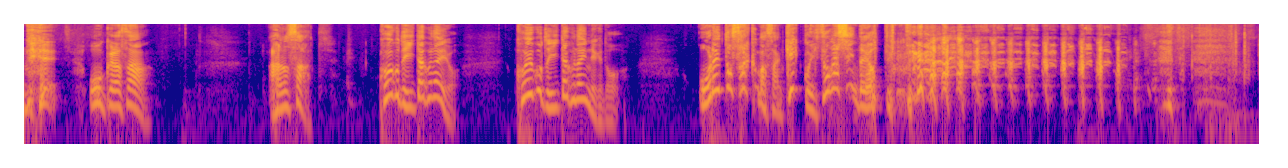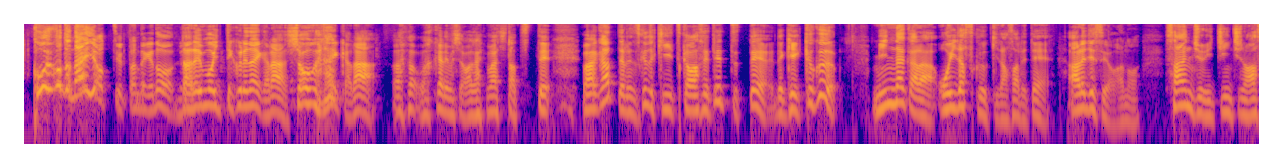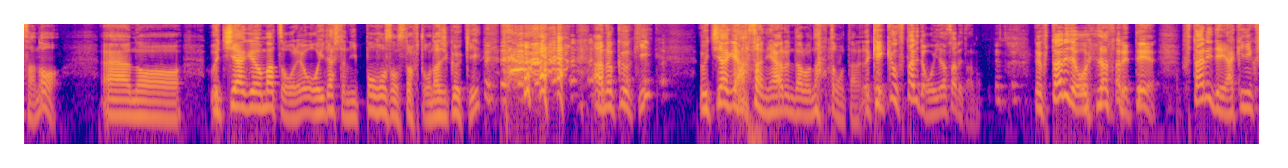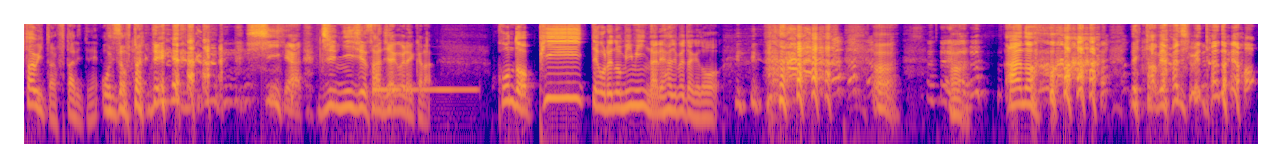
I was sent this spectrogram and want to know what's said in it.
れて。で大倉さんあのさこういうこと言いたくないよ。こういうこと言いたくないんだけど俺と佐久間さん結構忙しいんだよって言って。こういうことないよって言ったんだけど誰も言ってくれないからしょうがないから「分かりました分かりました」っつって分かってるんですけど気使わせてっつってで結局みんなから追い出す空気出されてあれですよあの31日の朝のあの打ち上げを待つ俺を追い出した日本放送スタッフと同じ空気？あの空気？打ち上げ朝にあるんだろうなと思ったら結局2人で追い出されたの。で2人で追い出されて2人で焼肉食べに行ったら2人でね。おじさん2人で。深夜23時半ぐらいから。今度ピーって俺の耳になり始めたけど。うん。うん。あの で食べ始めたのよ。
